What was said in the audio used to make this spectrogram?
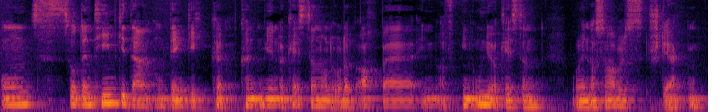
Und so den Teamgedanken, denke ich, kö- könnten wir in Orchestern oder, auch bei, in, in Uniorchestern oder in Ensembles stärken.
